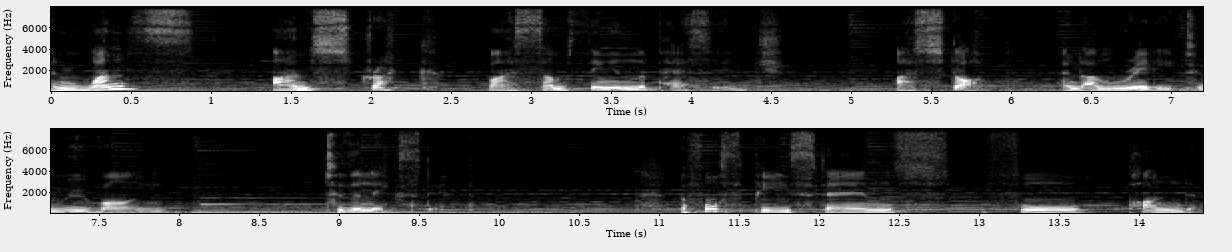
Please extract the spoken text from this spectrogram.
And once I'm struck by something in the passage, I stop and I'm ready to move on to the next step. The fourth P stands for ponder.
